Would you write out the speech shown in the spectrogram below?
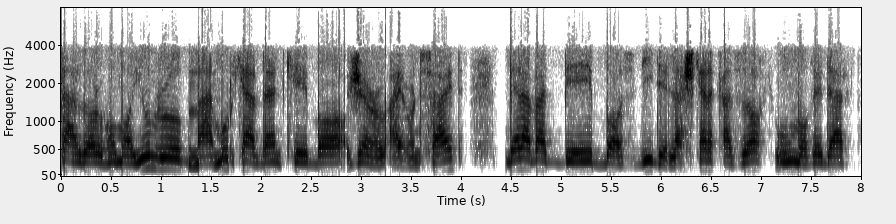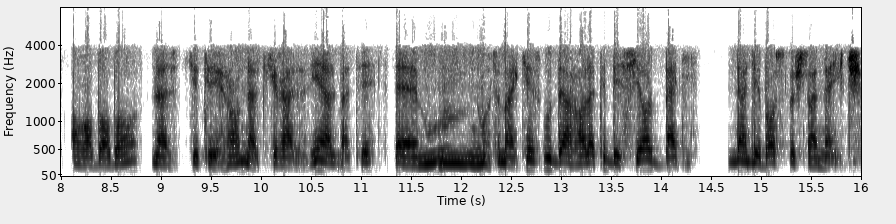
سردار همایون رو معمور کردند که با جنرال آیرون ساید برود به بازدید لشکر قزاق که اون موقع در آقا بابا نزدیک تهران نزدیک قزوین البته متمرکز بود. در حالت بسیار بدی. نه لباس داشتن نه هیچ.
